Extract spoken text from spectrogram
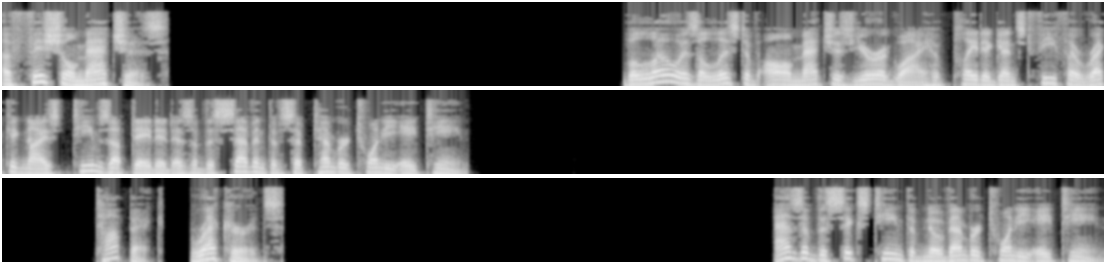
Official matches Below is a list of all matches Uruguay have played against FIFA-recognized teams updated as of 7 September 2018. Records As of 16 November 2018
